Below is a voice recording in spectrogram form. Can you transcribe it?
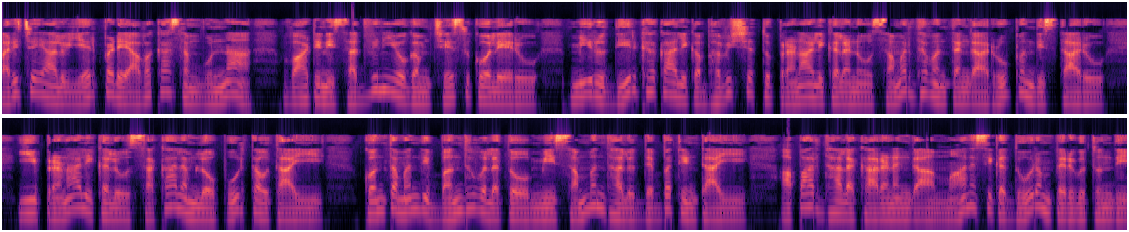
పరిచయాలు ఏర్పడే అవకాశం ఉన్నా వాటిని సద్వినియోగం చేసుకోలేరు. మీరు దీర్ఘకాలిక భవిష్యత్తు ప్రణాళికలను సమర్థవంతంగా రూపొందిస్తారు. ఈ ప్రణాళికలు సకాలంలో పూర్తవు అవుతాయి. కొంతమంది బంధువులతో మీ సంబంధాలు దెబ్బతింటాయి. అపార్థాల కారణంగా మానసిక దూరం పెరుగుతుంది.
